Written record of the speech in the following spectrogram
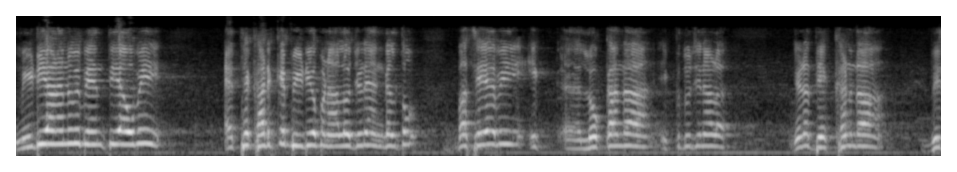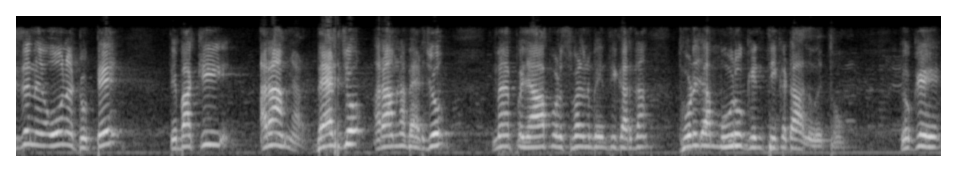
ਮੀਡੀਆ ਵਾਲਿਆਂ ਨੂੰ ਵੀ ਬੇਨਤੀ ਆ, ਉਹ ਵੀ ਇੱਥੇ ਖੜ ਕੇ ਵੀਡੀਓ ਬਣਾ ਲਓ ਜਿਹੜੇ ਐਂਗਲ ਤੋਂ। ਬਸ ਇਹ ਆ ਵੀ ਇੱਕ ਲੋਕਾਂ ਦਾ ਇੱਕ ਦੂਜੇ ਨਾਲ ਜਿਹੜਾ ਦੇਖਣ ਦਾ ਵਿਜ਼ਨ ਹੈ, ਉਹ ਨਾ ਟੁੱਟੇ ਤੇ ਬਾਕੀ ਆਰਾਮ ਨਾਲ ਬੈਠ ਜਾਓ, ਆਰਾਮ ਨਾਲ ਬੈਠ ਜਾਓ। ਮੈਂ ਪੰਜਾਬ ਪੁਲਿਸ ਵਾਲਿਆਂ ਨੂੰ ਬੇਨਤੀ ਕਰਦਾ ਥੋੜਾ ਜਿਹਾ ਮੂਹਰੋਂ ਗਿਣਤੀ ਘਟਾ ਲਓ ਇੱਥੋਂ, ਕਿਉਂਕਿ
